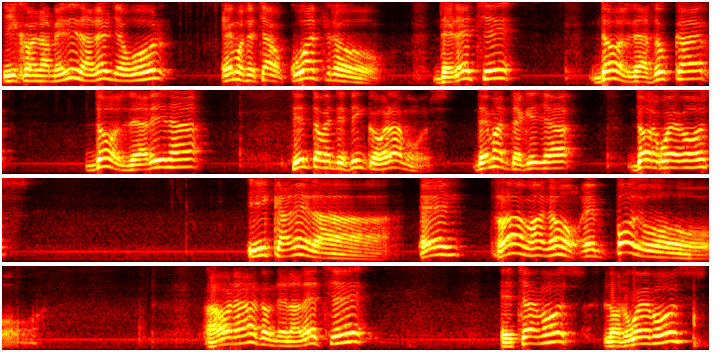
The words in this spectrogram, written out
y con la medida del yogur hemos echado 4 de leche, 2 de azúcar, 2 de harina, 125 gramos de mantequilla, 2 huevos, y canela en rama, no, en polvo. Ahora, donde la leche, echamos los huevos.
